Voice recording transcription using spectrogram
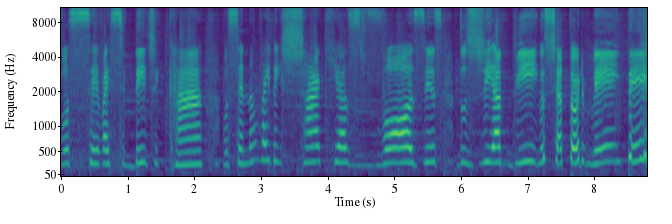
você vai se dedicar, você não vai deixar que as vozes dos diabinhos te atormentem.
